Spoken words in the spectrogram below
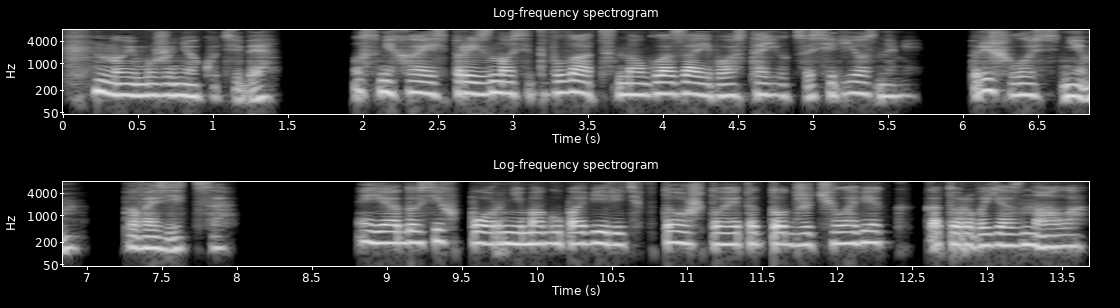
«Ну и муженек у тебя». Усмехаясь, произносит Влад, но глаза его остаются серьезными. Пришлось с ним повозиться. Я до сих пор не могу поверить в то, что это тот же человек, которого я знала.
